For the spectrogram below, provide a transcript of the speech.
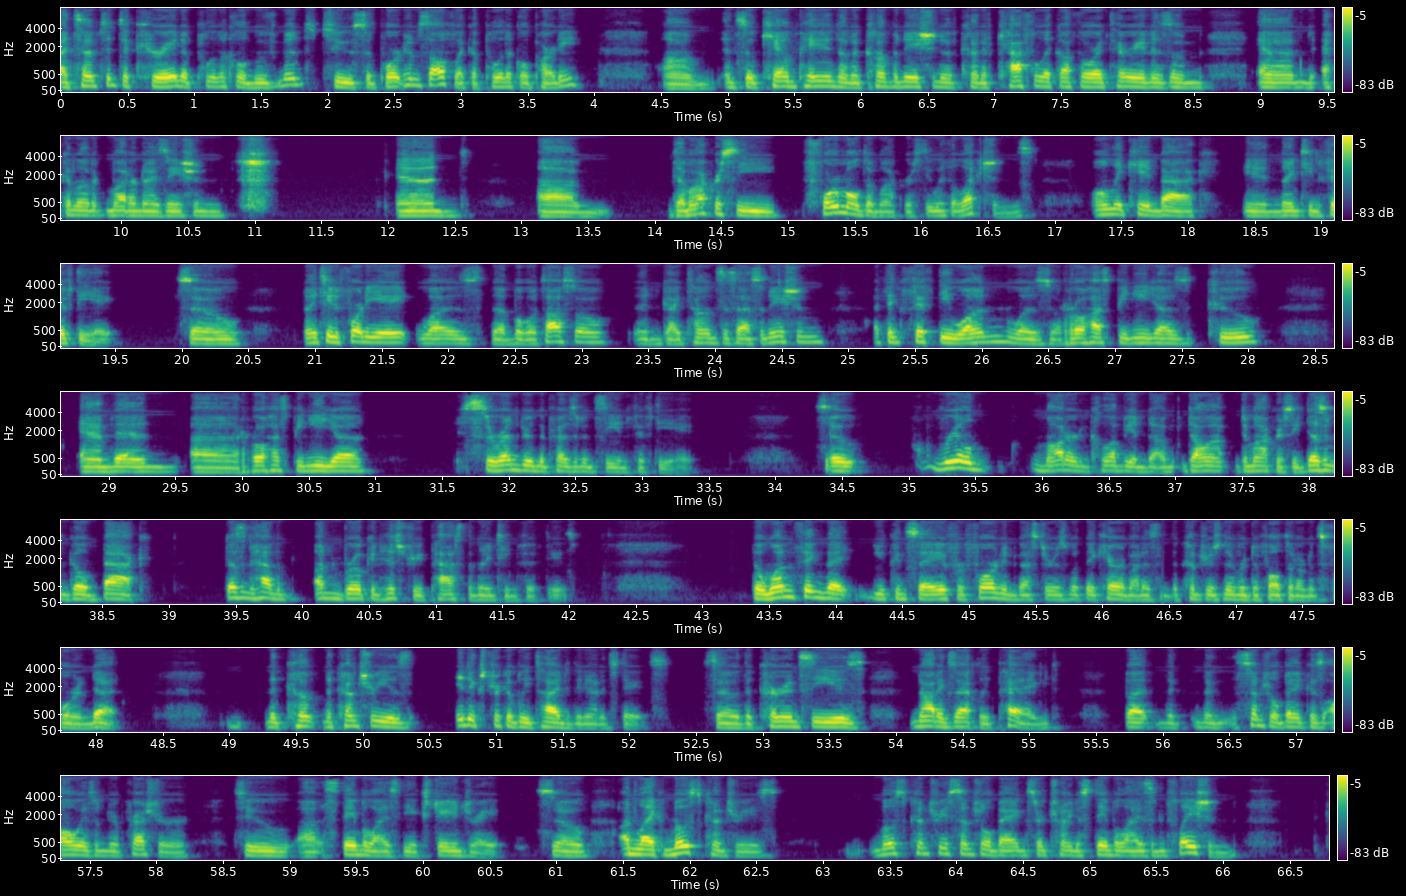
attempted to create a political movement to support himself like a political party. Um, and so campaigned on a combination of kind of Catholic authoritarianism and economic modernization and um, democracy, formal democracy with elections only came back in 1958. So 1948 was the Bogotazo and Gaitan's assassination. I think 51 was Rojas Pinilla's coup. And then uh, Rojas Pinilla surrendered the presidency in 58. So real modern Colombian do- democracy doesn't go back, doesn't have an unbroken history past the 1950s the one thing that you can say for foreign investors, what they care about is that the country has never defaulted on its foreign debt. The, co- the country is inextricably tied to the United States. So the currency is not exactly pegged, but the, the central bank is always under pressure to uh, stabilize the exchange rate. So unlike most countries, most countries' central banks are trying to stabilize inflation.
